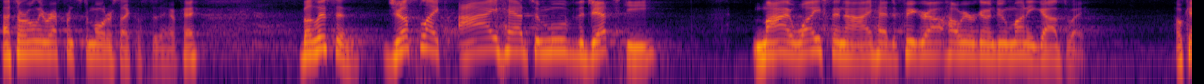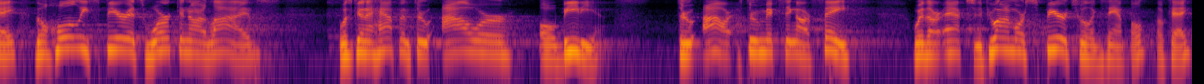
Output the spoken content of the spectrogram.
That's our only reference to motorcycles today, okay? But listen, just like I had to move the jet ski, my wife and I had to figure out how we were going to do money God's way. Okay? The Holy Spirit's work in our lives was going to happen through our obedience, through our through mixing our faith with our action. If you want a more spiritual example, okay?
